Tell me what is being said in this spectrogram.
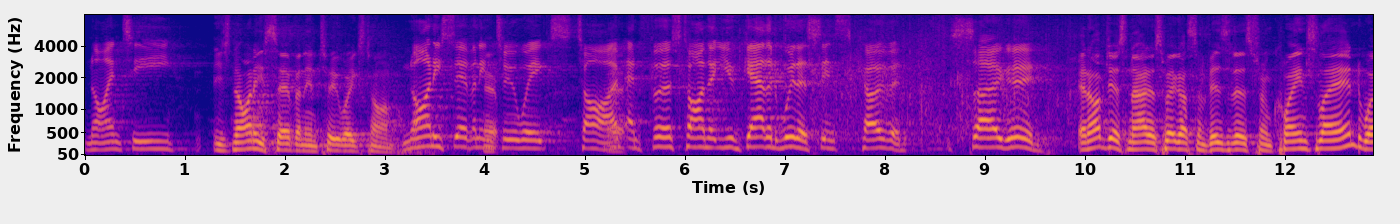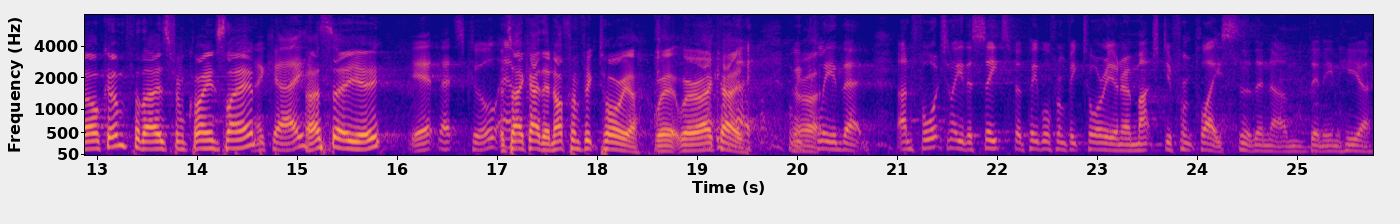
90. He's 97 in two weeks' time. 97 in Yep. two weeks' time, Yep. and first time that you've gathered with us since COVID. So good. And I've just noticed we've got some visitors from Queensland. Welcome for those from Queensland. Okay. I see you. Yeah, that's cool. It's And- okay, they're not from Victoria. We're, we're okay. we All right. cleared that. Unfortunately, the seats for people from Victoria are in a much different place than, um, than in here.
